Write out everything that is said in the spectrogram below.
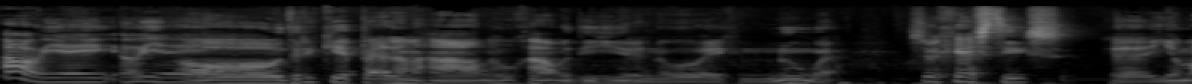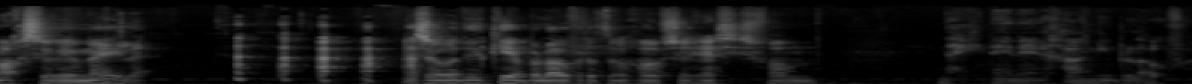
Oh jee, oh jee. Oh, drie kippen en een haan. Hoe gaan we die hier in Noorwegen noemen? Suggesties? Eh, je mag ze weer mailen. en zullen we dit keer beloven dat we gewoon suggesties van... Nee, nee, nee, dat ga ik niet beloven.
